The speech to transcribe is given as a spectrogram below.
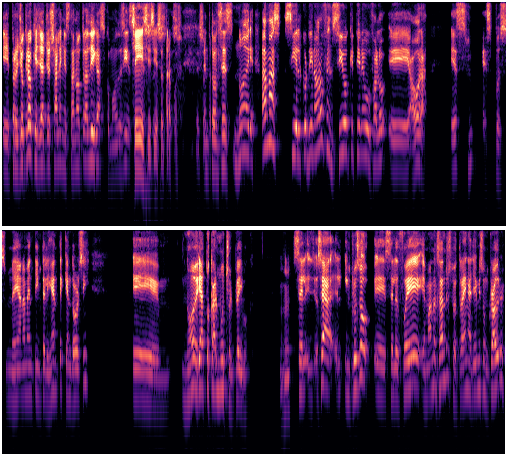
Eh, pero yo creo que ya Josh Allen está en otras ligas, como decís. Sí, sí, sí, es, otra cosa. entonces, no debería. Además, si el coordinador ofensivo que tiene Buffalo ahora es, es pues medianamente inteligente, Ken Dorsey, no debería tocar mucho el playbook. o sea, incluso se les fue Emmanuel Sanders, pero traen a Jameson Crowder,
